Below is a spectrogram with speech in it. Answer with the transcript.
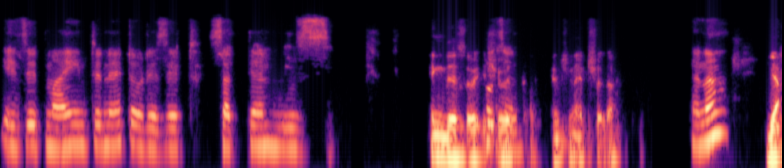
Is it my internet or is it Satyen who's, I think there's an issue with internet, Shraddha. है ना? Yeah.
